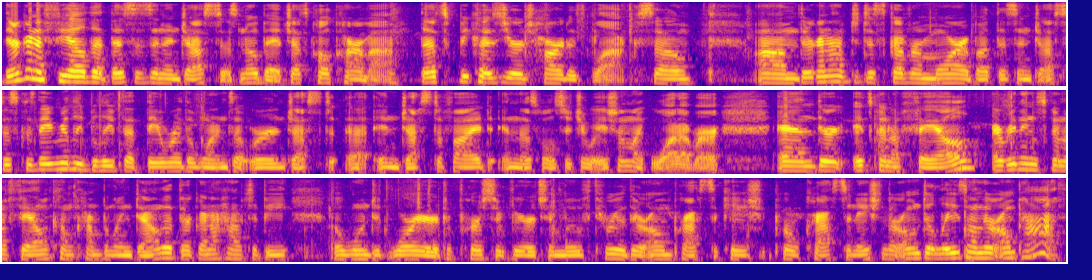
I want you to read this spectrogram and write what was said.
they're going to feel that this is an injustice. No, bitch. That's called karma. That's because your heart is black. So um, they're going to have to discover more about this injustice because they really believe that they were the ones that were injust uh, injustified in this whole situation. Like, whatever. And they're it's going to fail. Everything's going to fail and come crumbling down. That they're going to have to be a wounded warrior to persevere, to move through their own procrastination, their own delays on their own path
